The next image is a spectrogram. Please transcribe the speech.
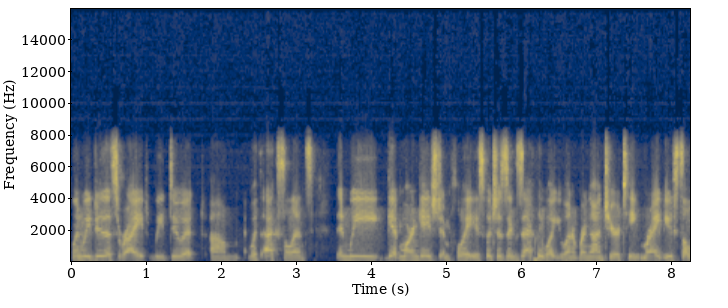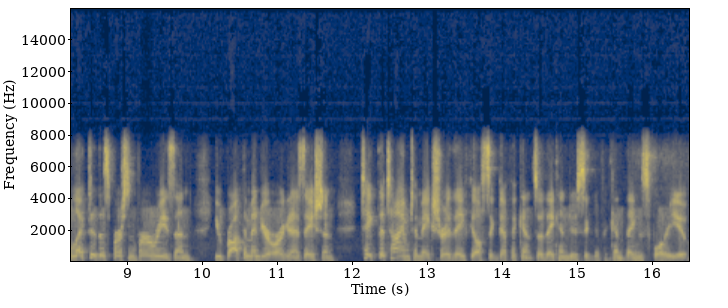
when we do this right, we do it um, with excellence, then we get more engaged employees, which is exactly what you want to bring onto your team, right? You've selected this person for a reason, you've brought them into your organization. Take the time to make sure they feel significant so they can do significant things for you.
